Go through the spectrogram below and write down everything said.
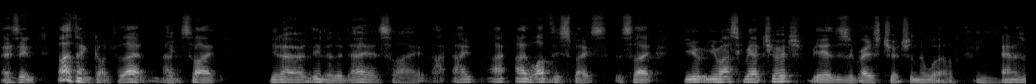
As in, I thank God for that. It's like, you know, at the end of the day, it's like I, I, I love this space. It's like you you ask about church, yeah, this is the greatest church in the world, and it's,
